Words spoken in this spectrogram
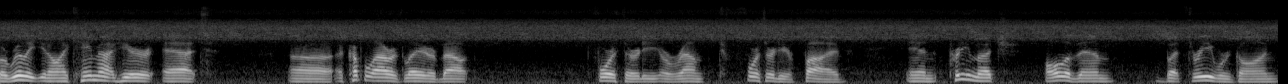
But really, you know, I came out here at uh, a couple hours later, about 4.30 or around 4.30 or 5, and pretty much all of them but three were gone,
